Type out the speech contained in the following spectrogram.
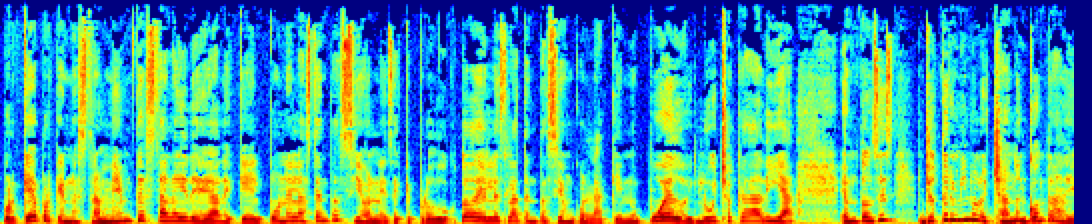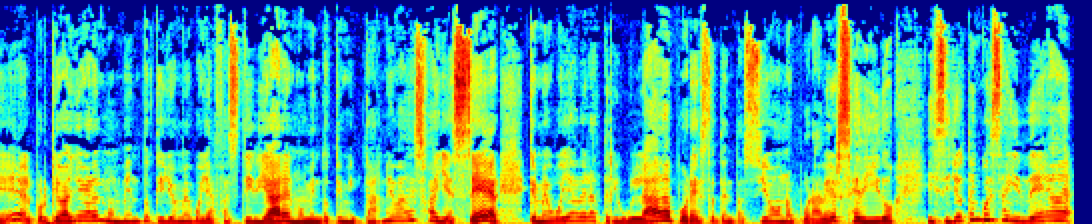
¿Por qué? Porque en nuestra mente está la idea de que Él pone las tentaciones, de que producto de Él es la tentación con la que no puedo y lucho cada día. Entonces yo termino luchando en contra de Él, porque va a llegar el momento que yo me voy a fastidiar, el momento que mi carne va a desfallecer, que me voy a ver atribulada por esta tentación o por haber cedido. Y si yo tengo esa idea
